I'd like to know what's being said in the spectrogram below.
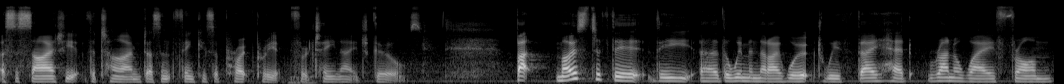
a society at the time doesn't think is appropriate for teenage girls. But most of the, the, uh, the women that I worked with, they had run away from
